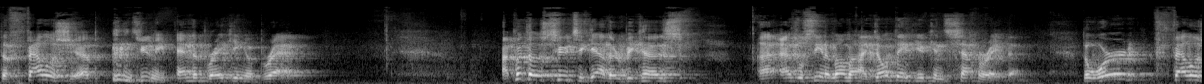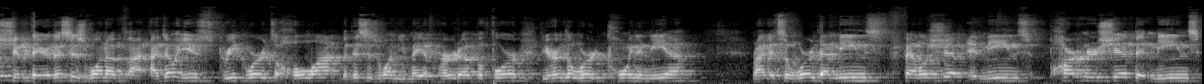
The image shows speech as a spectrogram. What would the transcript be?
the fellowship, excuse me, and the breaking of bread. I put those two together because uh, as we'll see in a moment, I don't think you can separate them. The word fellowship there, this is one of, I don't use Greek words a whole lot, but this is one you may have heard of before. Have you heard the word koinonia? Right? It's a word that means fellowship, it means partnership, it means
